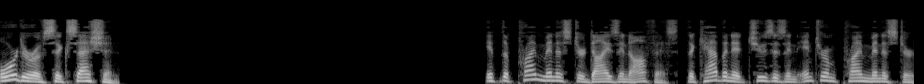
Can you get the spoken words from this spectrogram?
Order of succession If the Prime Minister dies in office, the Cabinet chooses an interim Prime Minister,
